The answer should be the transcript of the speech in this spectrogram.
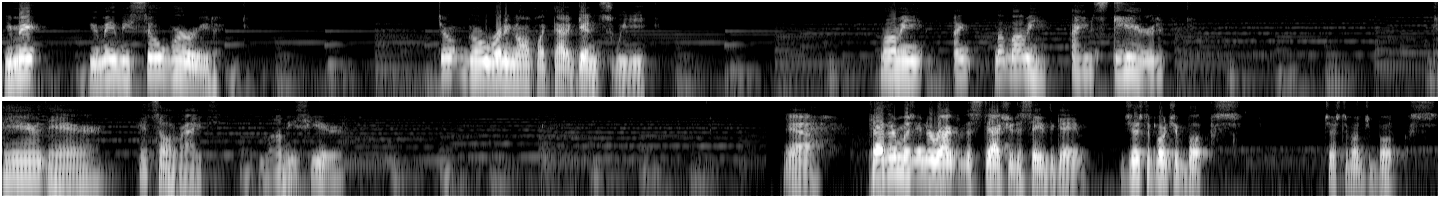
you made you made me so worried. Don't go running off like that again, sweetie. Mommy, I'm, mommy, I'm scared. There, there. It's alright. Mommy's here. Yeah. Catherine must interact with the statue to save the game. Just a bunch of books. Just a bunch of books.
